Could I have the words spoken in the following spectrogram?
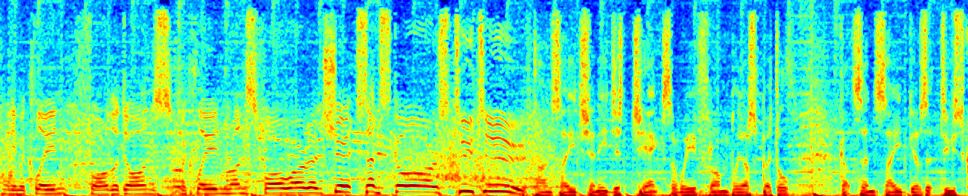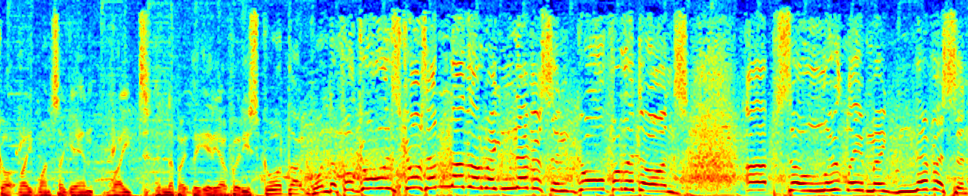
Kenny McLean for the Dons. McLean runs forward and shoots and scores 2 2. Left hand side, Shinnie just checks away from Blair Spittal. Cuts inside, gives it to Scott Wright once again. Right in about the area where he scored that wonderful goal and scores another magnificent goal for the Dons. Absolutely magnificent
